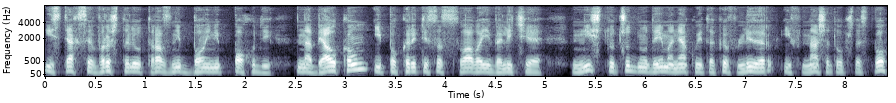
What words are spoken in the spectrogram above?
и с тях се връщали от разни бойни походи, на бял кон и покрити с слава и величие. Нищо чудно да има някой такъв лидер и в нашето общество,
